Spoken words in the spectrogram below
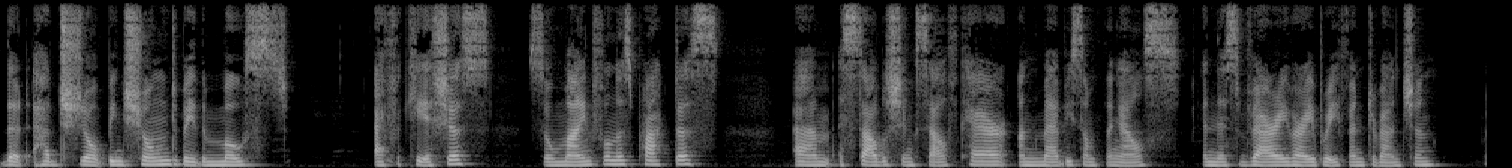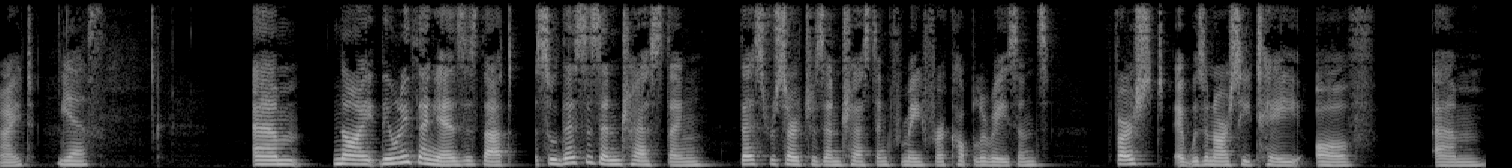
that had show, been shown to be the most efficacious. So, mindfulness practice, um, establishing self care, and maybe something else in this very, very brief intervention, right? Yes. Um, now, the only thing is, is that so this is interesting. This research was interesting for me for a couple of reasons. First, it was an RCT of um,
